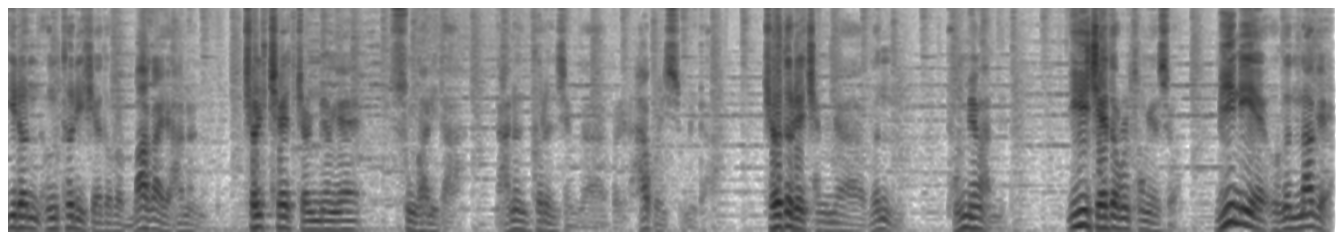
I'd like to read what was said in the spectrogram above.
이런 엉터리 제도를 막아야 하는 절체절명의 순간이다. 나는 그런 생각을 하고 있습니다. 저들의 책략은 분명합니다. 이 제도를 통해서 민의에 어긋나게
